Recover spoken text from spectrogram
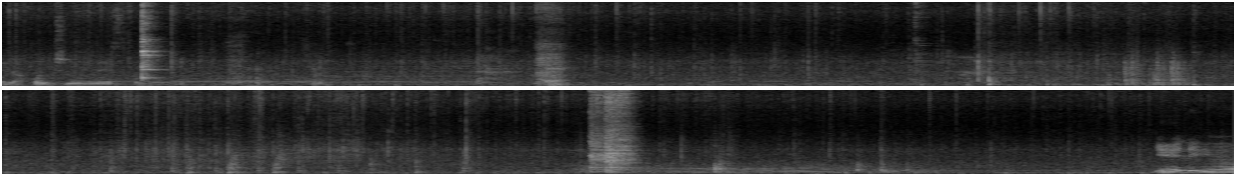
ఇలా కొంచెం నూనె వేసుకున్నాం ఏ లియో?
